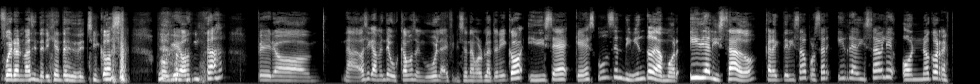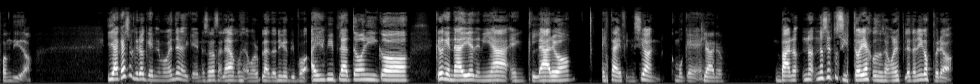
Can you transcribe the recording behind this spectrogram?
fueron más inteligentes desde chicos o qué onda, pero nada, básicamente buscamos en Google la definición de amor platónico y dice que es un sentimiento de amor idealizado, caracterizado por ser irrealizable o no correspondido. Y acá yo creo que en el momento en el que nosotros hablábamos de amor platónico, tipo, ay, es mi platónico, creo que nadie tenía en claro esta definición. Como que, Claro. va, no, no, no sé tus historias con tus amores platónicos, pero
